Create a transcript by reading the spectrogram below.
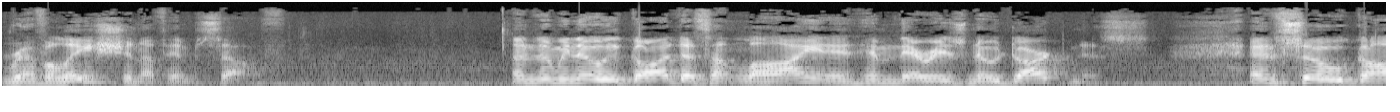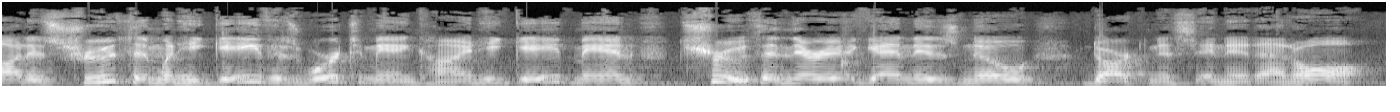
revelation of Himself. And then we know that God doesn't lie, and in Him there is no darkness. And so God is truth, and when He gave His Word to mankind, He gave man truth, and there again is no darkness in it at all.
